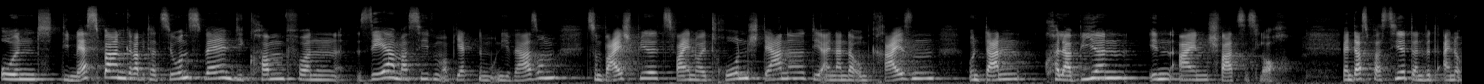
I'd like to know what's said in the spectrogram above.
Und die messbaren Gravitationswellen, die kommen von sehr massiven Objekten im Universum, zum Beispiel zwei Neutronensterne, die einander umkreisen und dann kollabieren in ein schwarzes Loch. Wenn das passiert, dann wird eine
